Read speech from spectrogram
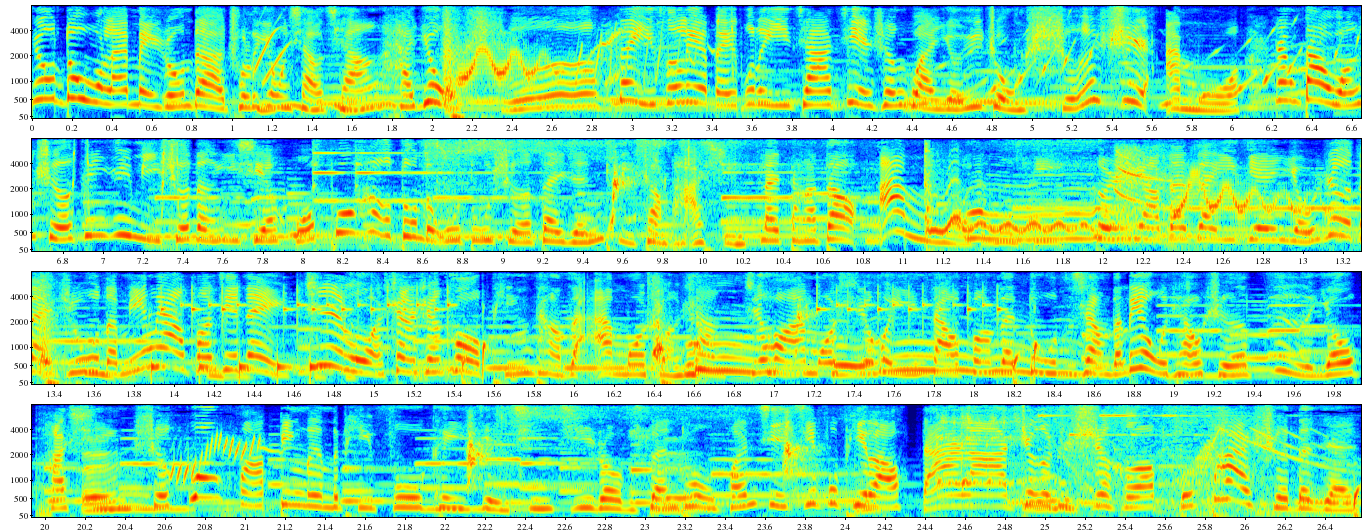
用动物来美容的，除了用小强，还用蛇。在以色列北部的一家健身馆，有一种蛇式按摩，让大王蛇跟玉米蛇等一些活泼好动的无毒蛇在人体上爬行，来达到按摩的目的。在一间有热带植物的明亮房间内，赤裸上身后平躺在按摩床上。之后按摩师会引导放在肚子上的六条蛇自由爬行。蛇光滑冰冷的皮肤可以减轻肌肉的酸痛，缓解肌肤疲劳。当然啦，这个只适合不怕蛇的人。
